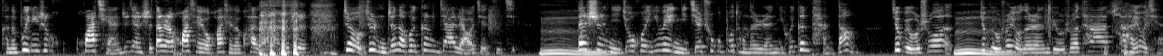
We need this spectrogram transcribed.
可能不一定是花钱这件事。当然，花钱有花钱的快乐，就是就就是你真的会更加了解自己。嗯，但是你就会因为你接触过不同的人，你会更坦荡。就比如说，就比如说，有的人，比如说他他很有钱，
